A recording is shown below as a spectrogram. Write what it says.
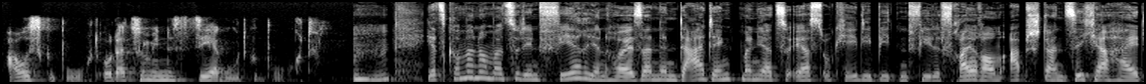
ausgebucht oder zumindest sehr gut gebucht. Mhm. Jetzt kommen wir nochmal zu den Ferienhäusern, denn da denkt man ja zuerst, okay, die bieten viel Freiraum, Abstand, Sicherheit.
